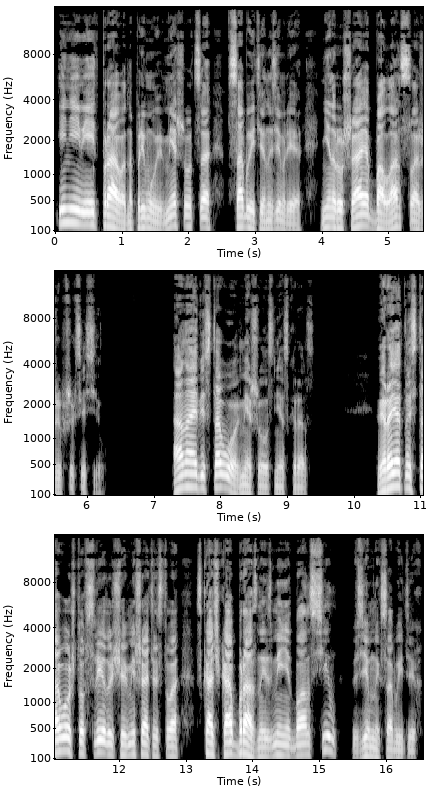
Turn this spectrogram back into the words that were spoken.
и не имеет права напрямую вмешиваться в события на Земле, не нарушая баланс сложившихся сил. Она и без того вмешивалась несколько раз. Вероятность того, что в следующее вмешательство скачкообразно изменит баланс сил в земных событиях,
